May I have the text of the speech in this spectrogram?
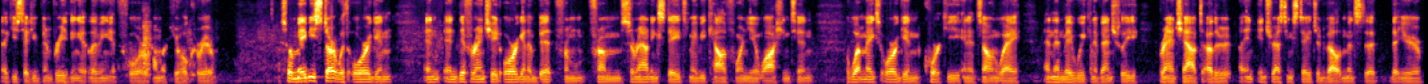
like you said, you've been breathing it, living it for almost your whole career. So maybe start with Oregon and, and differentiate Oregon a bit from from surrounding states, maybe California, Washington. What makes Oregon quirky in its own way, and then maybe we can eventually branch out to other interesting states or developments that that you're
